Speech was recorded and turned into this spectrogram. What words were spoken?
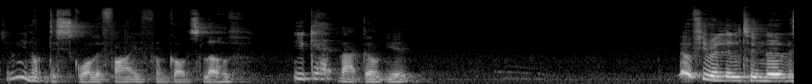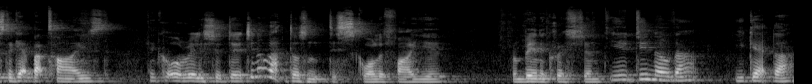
do you know you're not disqualified from God's love? You get that, don't you? Know, if you're a little too nervous to get baptized, think, oh, I really should do it. Do you know that doesn't disqualify you from being a Christian? Do you, do you know that? You get that?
